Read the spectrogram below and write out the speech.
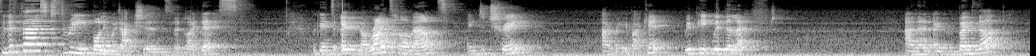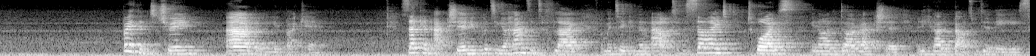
So the first three Bollywood actions look like this. We're going to open our right arm out into tree and bring it back in. Repeat with the left. And then open both up, both into tree and bringing it back in. Second action, you're putting your hands into flag and we're taking them out to the side twice in either direction and you can either bounce with your knees.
